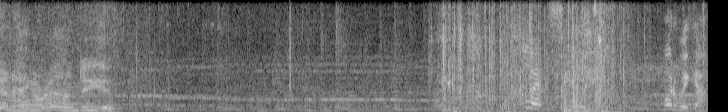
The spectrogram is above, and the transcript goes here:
Don't hang around, do you? Let's see. What do we got?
